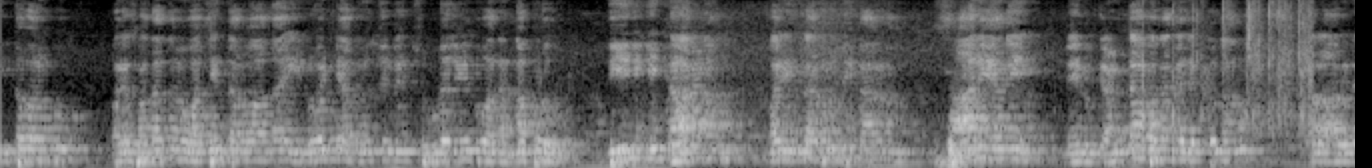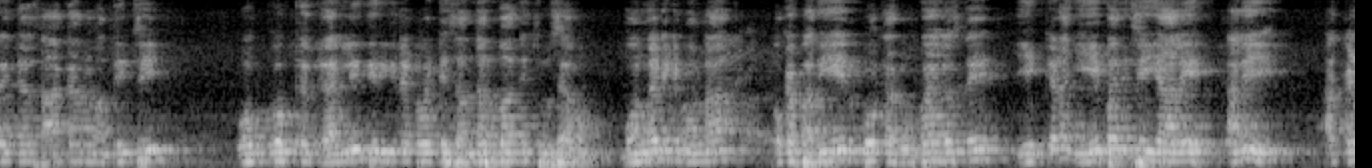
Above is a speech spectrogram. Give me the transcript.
ఇంతవరకు మరి స్వతంత్రం వచ్చిన తర్వాత ఇటువంటి అభివృద్ధి మేము చూడలేదు అని అన్నప్పుడు దీనికి కారణం మరి ఇంత అభివృద్ధి కారణం సారే అని నేను ఘంటాపదంగా చెప్తున్నాను. ఆ విధంగా సహకారం అందించి ఒక్కొక్క గల్లీ తిరిగినటువంటి సందర్భాన్ని చూసాము మొన్నటికి మొన్న ఒక పదిహేను కోట్ల రూపాయలు వస్తే ఎక్కడ ఏ పని చెయ్యాలి అని అక్కడ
